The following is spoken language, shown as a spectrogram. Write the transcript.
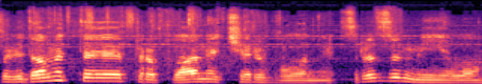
Повідомити про плани червоних. Зрозуміло.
